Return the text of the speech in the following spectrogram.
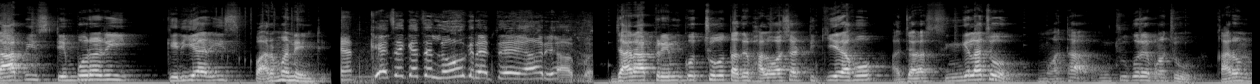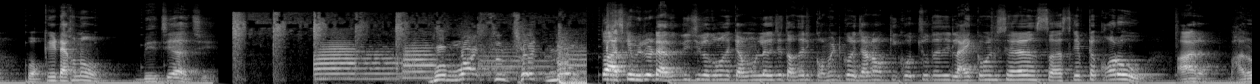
love is temporary career is permanent. লোক যারা প্রেম করছ তাদের ভালোবাসা টিকিয়ে রাখো। আর যারা সিঙ্গেল আছো মাথা উঁচু করে বাঁচো কারণ পকেট এখনও বেঁচে আছে। তো আজকে ভিডিওটা এতদিন ছিল তোমাদের কেমন লেগেছে তাদের কমেন্ট করে জানাও কি করছ তাদের লাইক কমেন্ট শেয়ার সাবস্ক্রাইবটা করো। আর ভালো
